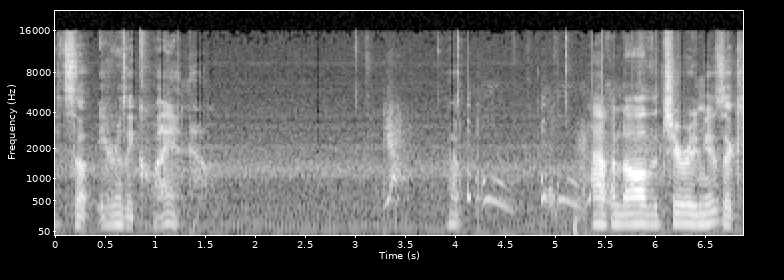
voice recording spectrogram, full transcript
It's so eerily quiet now. What happened to all the cheery music?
